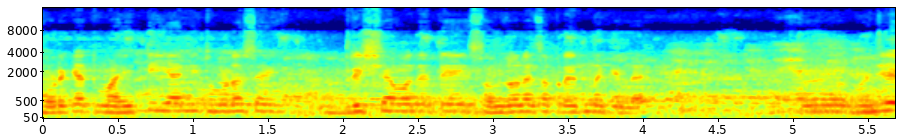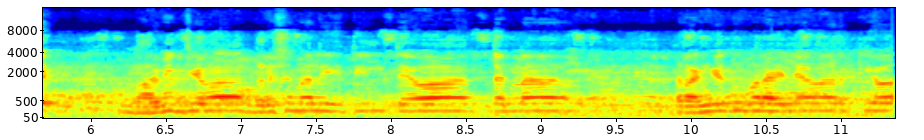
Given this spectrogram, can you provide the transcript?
थोडक्यात माहिती आणि थोडंसं एक दृश्यामध्ये ते समजवण्याचा प्रयत्न केला आहे म्हणजे भाविक जेव्हा दर्शनाला येतील तेव्हा त्यांना रांगेत उभं राहिल्यावर किंवा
